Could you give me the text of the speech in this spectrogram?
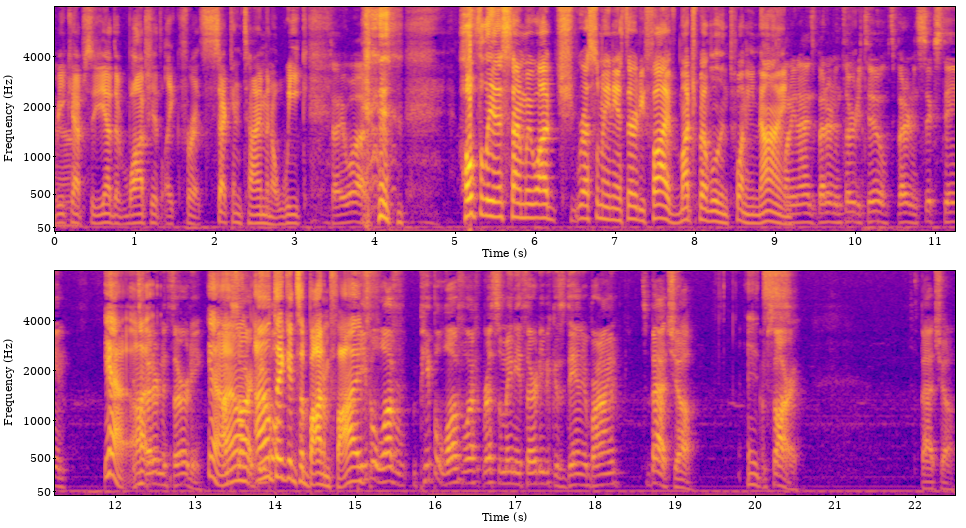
recap, so you had to watch it like for a second time in a week. Tell you what, Hopefully this time we watch WrestleMania 35, much better than 29. 29 is better than 32. It's better than 16. Yeah, It's uh, better than 30. yeah. I'm I don't, sorry. I don't think it's a bottom five. people love people love WrestleMania 30 because Daniel Bryan. It's a bad show. I'm sorry. It's a bad show.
